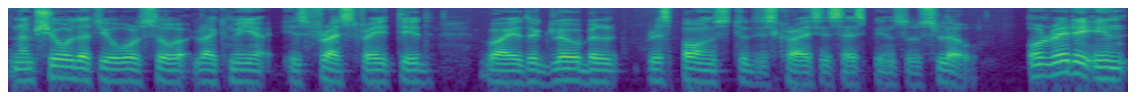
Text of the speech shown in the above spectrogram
And I'm sure that you also, like me, is frustrated why the global response to this crisis has been so slow. Already in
